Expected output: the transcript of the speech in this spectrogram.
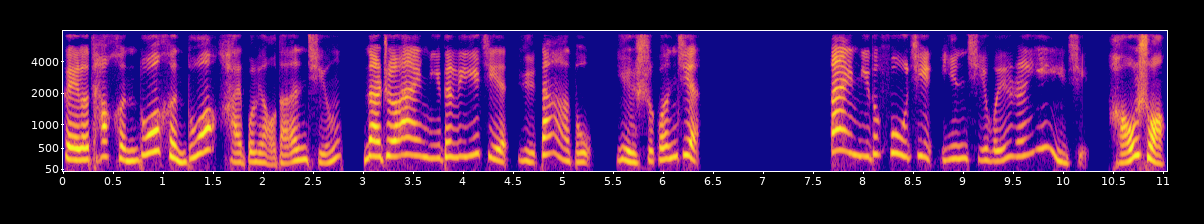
给了他很多很多还不了的恩情，那这爱你的理解与大度也是关键。爱你的父亲因其为人义气豪爽。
